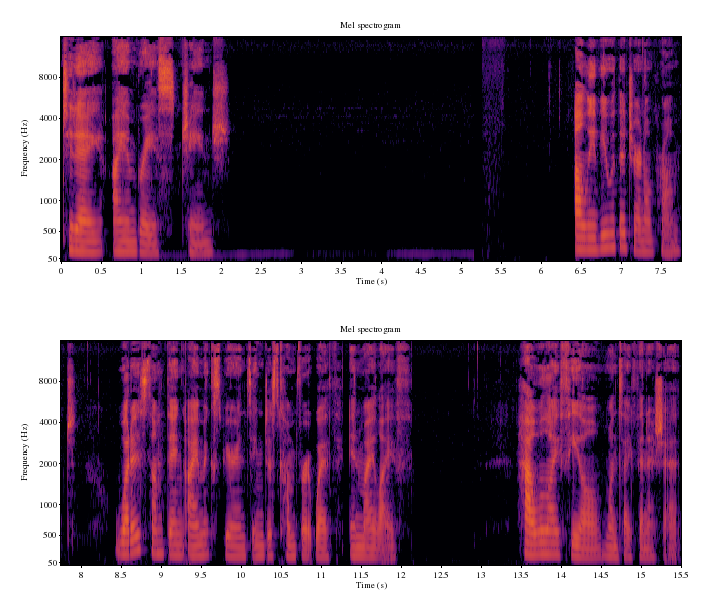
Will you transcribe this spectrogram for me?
Today, I embrace change. I'll leave you with a journal prompt. What is something I'm experiencing discomfort with in my life? How will I feel once I finish it?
